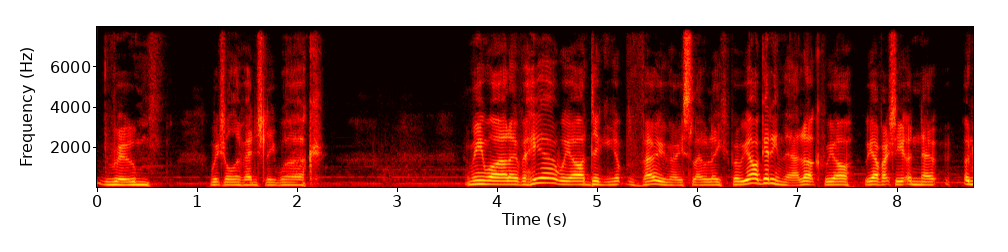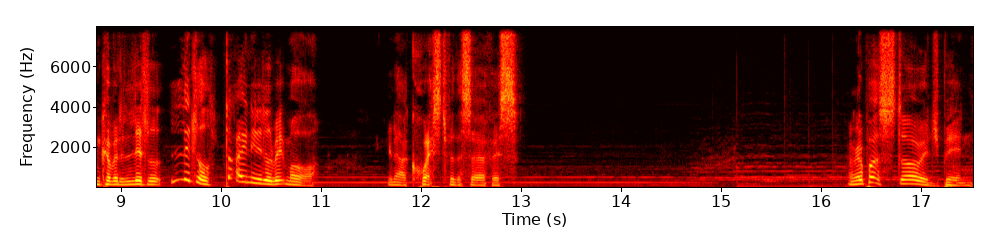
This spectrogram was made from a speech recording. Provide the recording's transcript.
room, which will eventually work. Meanwhile, over here we are digging up very, very slowly, but we are getting there. Look, we are we have actually un uncovered a little, little, tiny little bit more in our quest for the surface. I'm going to put a storage bin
